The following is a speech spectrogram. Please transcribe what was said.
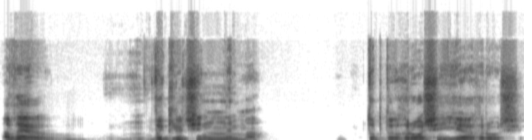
але виключень нема. Тобто гроші є гроші.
